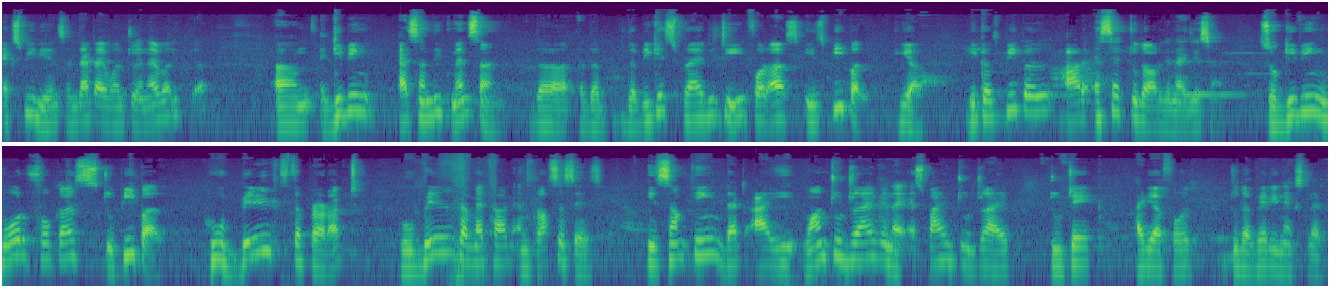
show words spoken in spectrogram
experience, and that I want to enable. Um, giving, as Sandip mentioned, the, the, the biggest priority for us is people here because people are asset to the organization. So giving more focus to people who build the product, who build the method and processes is something that I want to drive and I aspire to drive to take Idea Forge to the very next level.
